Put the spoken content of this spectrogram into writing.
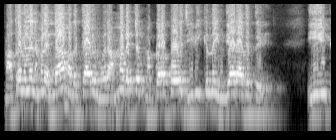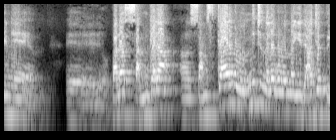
മാത്രമല്ല നമ്മൾ എല്ലാ മതക്കാരും ഒരമ്മ പെറ്റ മക്കളെപ്പോലെ ജീവിക്കുന്ന ഇന്ത്യ രാജ്യത്ത് ഈ പിന്നെ പല സങ്കര സംസ്കാരങ്ങൾ ഒന്നിച്ചു നിലകൊള്ളുന്ന ഈ രാജ്യത്ത്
